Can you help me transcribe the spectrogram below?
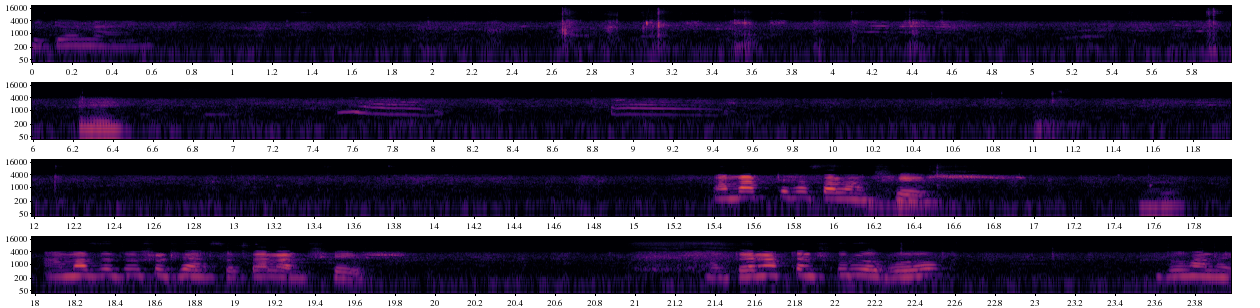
ভিডিও নাই হুম আমার টেহা চালান শেষ। আমার যে দুশো টেহা আছে চালান শেষ। বেনার শুরু হব। দোকানে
